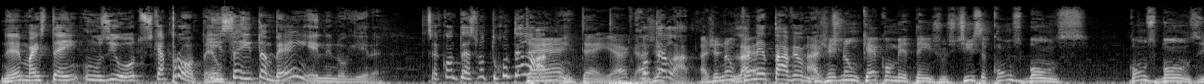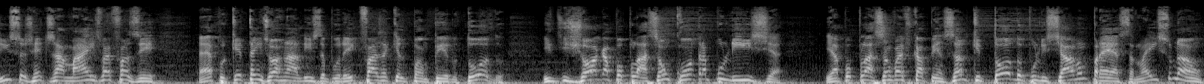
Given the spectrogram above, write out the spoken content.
né? Mas tem uns e outros que aprontam. Eu- Isso aí também, ele Nogueira. Isso acontece pra tu quanto é lado. Tem, tem. É, a, gente, é lado. a gente não Lamentavelmente. Quer, a gente não quer cometer injustiça com os bons. Com os bons. Isso a gente jamais vai fazer. É, porque tem jornalista por aí que faz aquele pampeiro todo e, joga a população contra a polícia. E a população vai ficar pensando que todo policial não presta. Não é isso não.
